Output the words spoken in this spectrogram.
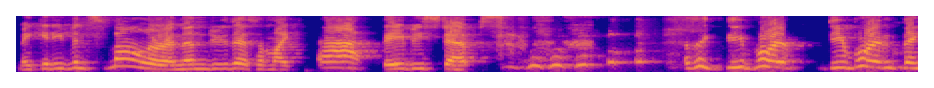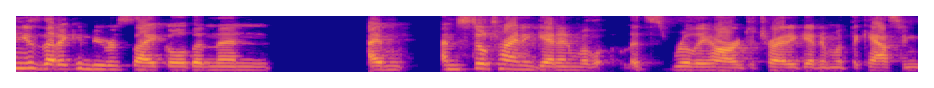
make it even smaller and then do this? I'm like, ah, baby steps. I was like, the important, the important thing is that it can be recycled, and then I'm I'm still trying to get in with. It's really hard to try to get in with the casting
